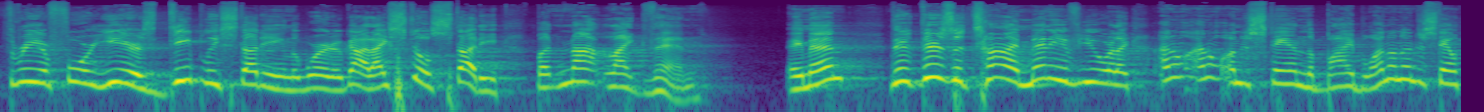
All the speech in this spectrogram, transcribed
three or four years deeply studying the Word of God. I still study, but not like then. Amen? There, there's a time, many of you are like, I don't, I don't understand the Bible. I don't understand.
